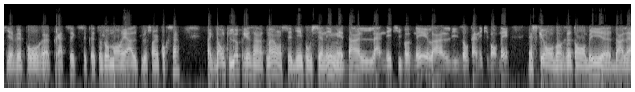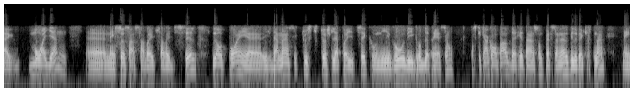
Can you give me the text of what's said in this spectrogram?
qui avaient pour pratique, c'était toujours Montréal plus 1% donc là, présentement, on s'est bien positionné, mais dans l'année qui va venir, dans les autres années qui vont venir, est-ce qu'on va retomber euh, dans la moyenne? Euh, mais ça, ça, va être ça va être difficile. L'autre point, euh, évidemment, c'est tout ce qui touche la politique au niveau des groupes de pression. Parce que quand on parle de rétention de personnel et de recrutement, ben,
